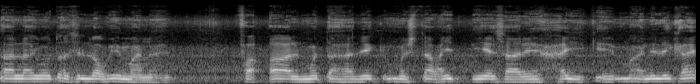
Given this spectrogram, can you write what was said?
تعالیٰ وہ تو لغوی معنی ہے۔ فعال، متحرک، مستعد، یہ سارے حی کے معنی لکھا ہے۔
